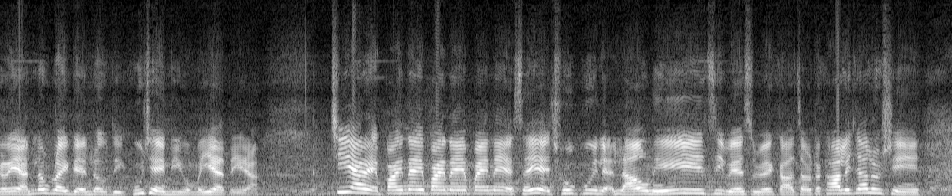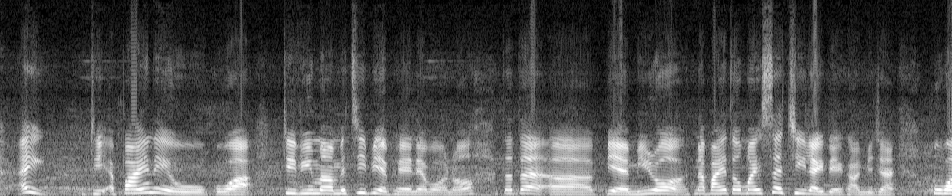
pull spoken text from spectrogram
ကလေးကလှုပ်လိုက်တဲ့အလှုပ်ဒီခုချိန်ဒီကိုမရက်သေးတာ ကြည့်ရတဲ့အပိုင်းတိုင်းပိုင်းတိုင်းပိုင်းတိုင်းဇက်ရဲ့အချိုးကွင်းနဲ့အလောင်းနေကြည့်ပဲဆိုရဲကာကြောင့်တခါလေကြာလို့ရှိရင်အဲ့ဒီအပိုင်းတွေကိုကိုက TV မှာမကြည့်ပြဖဲနဲ့ပေါ့နော်တသက်အာပြန်ပြီးတော့နှစ်ပိုင်းသုံးပိုင်းဆက်ကြည့်လိုက်တဲ့အခါမျိုးကျရင်ကိုက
